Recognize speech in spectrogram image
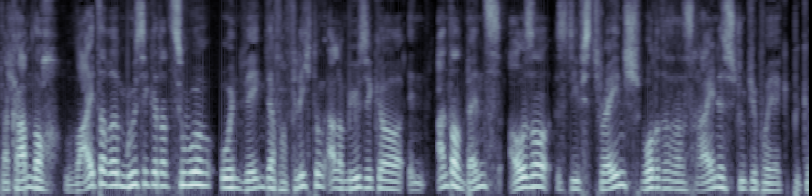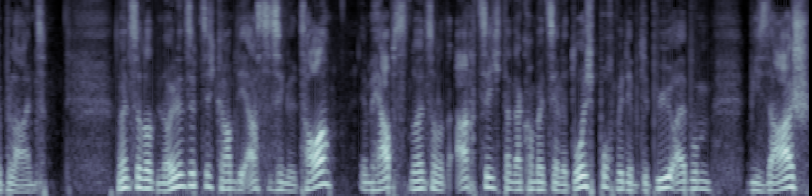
Da kamen noch weitere Musiker dazu und wegen der Verpflichtung aller Musiker in anderen Bands außer Steve Strange wurde das als reines Studioprojekt geplant. 1979 kam die erste Single Tar. Im Herbst 1980 dann der kommerzielle Durchbruch mit dem Debütalbum Visage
